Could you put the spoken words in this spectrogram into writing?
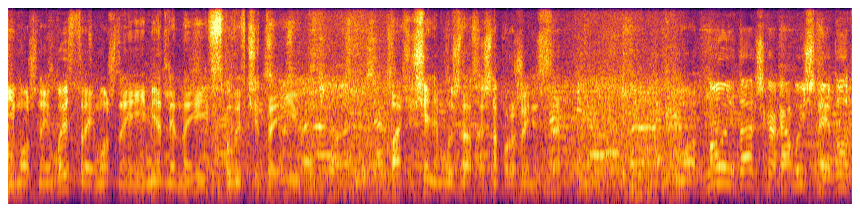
И можно и быстро, и можно и медленно, и всплывчато, и по ощущениям лыжи достаточно пружинистые. Вот. Ну и дальше, как обычно, идут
